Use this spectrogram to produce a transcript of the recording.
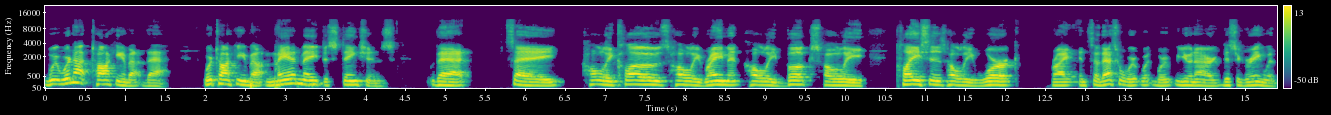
We're not talking about that. We're talking about man made distinctions that say holy clothes, holy raiment, holy books, holy places, holy work, right? And so that's what we're, what we're you and I are disagreeing with.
